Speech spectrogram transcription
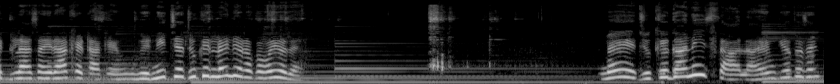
એક ગ્લાસ અહીં રાખે ટાકે. હું નીચે ઝૂકીને લઈ લે કે વયો જાય. નહીં ઝૂકેગા નહીં સાલા. એમ કહેતો તો સાહેબ?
